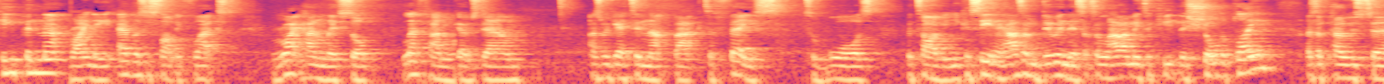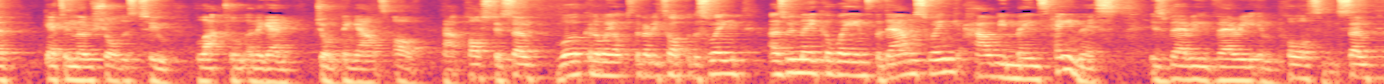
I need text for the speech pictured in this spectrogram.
keeping that right knee ever so slightly flexed, right hand lifts up, left hand goes down as we're getting that back to face towards the target. You can see here, as I'm doing this, that's allowing me to keep this shoulder plane as opposed to getting those shoulders too lateral and again, jumping out of that posture. So working our way up to the very top of the swing, as we make our way into the downswing, how we maintain this is very, very important. So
